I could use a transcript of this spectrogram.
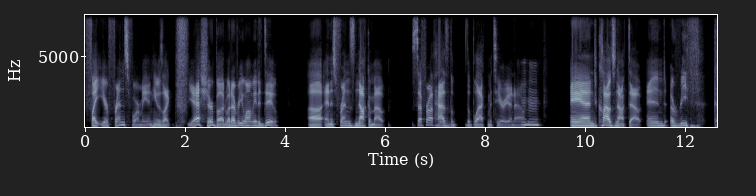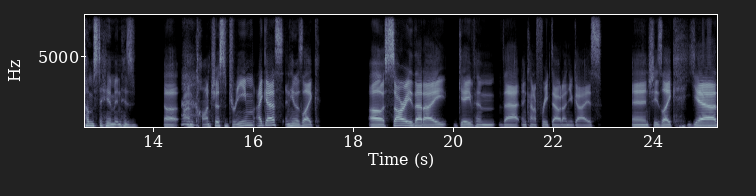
fight your friends for me? And he was like, Yeah, sure, bud. Whatever you want me to do. Uh, and his friends knock him out. Sephiroth has the the black materia now Mhm. and Cloud's knocked out, and Aerith comes to him in his uh, unconscious dream, I guess, and he was like, "Oh, sorry that I gave him that and kind of freaked out on you guys." And she's like, "Yeah,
